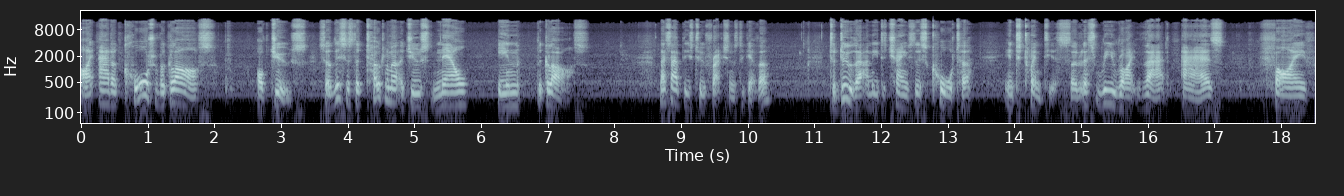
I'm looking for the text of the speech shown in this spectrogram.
I add a quarter of a glass of juice. So this is the total amount of juice now in the glass. Let's add these two fractions together. To do that I need to change this quarter into twentieths. So let's rewrite that as 5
